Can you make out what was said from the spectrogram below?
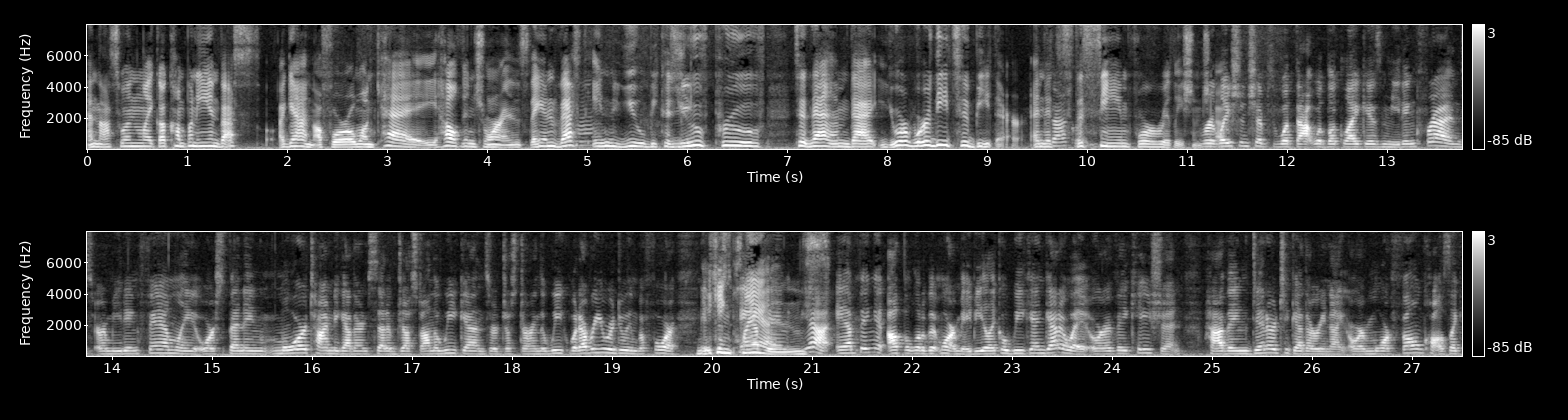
and that's when like a company invests again, a 401k, health insurance. They invest Mm-hmm. in you because you've proved to them that you're worthy to be there. And Exactly. it's the same for a relationship. relationships what that would look like is meeting friends or meeting family or spending more time together instead of just on the weekends or just during the week whatever you were doing before Making just amping- plans. yeah amping it up a little bit more maybe like a weekend getaway or a vacation having dinner together every night or more phone calls like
